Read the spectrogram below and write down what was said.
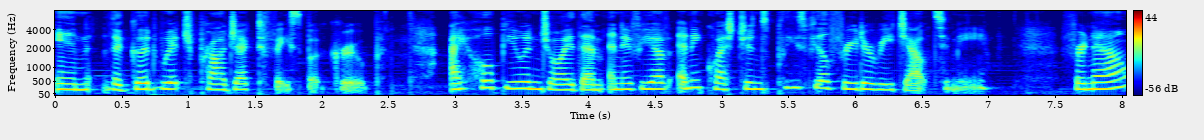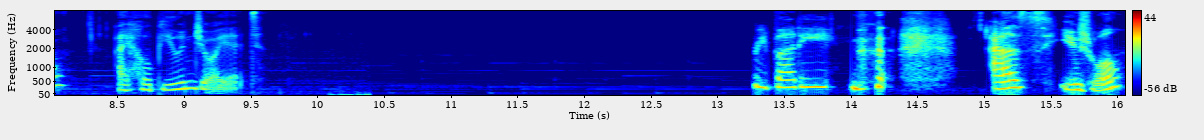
in the Good Witch Project Facebook group. I hope you enjoy them and if you have any questions, please feel free to reach out to me. For now, I hope you enjoy it. Everybody, as usual,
